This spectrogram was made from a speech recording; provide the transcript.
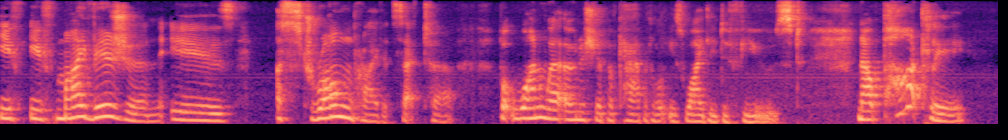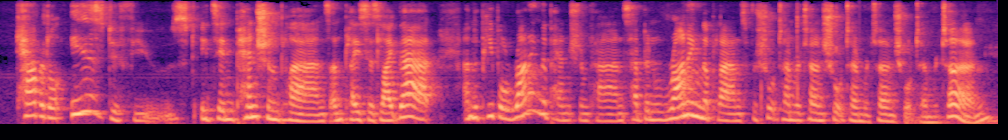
if if my vision is a strong private sector, but one where ownership of capital is widely diffused. Now, partly capital is diffused. It's in pension plans and places like that. And the people running the pension plans have been running the plans for short term return, short term return, short term return,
